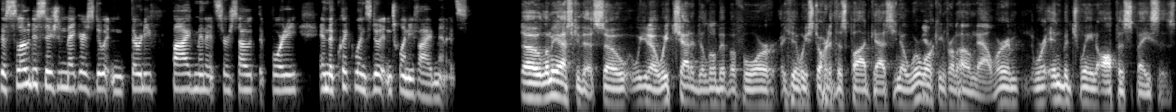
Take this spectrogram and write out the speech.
the slow decision makers do it in 35 minutes or so, the 40, and the quick ones do it in 25 minutes. So let me ask you this. So you know, we chatted a little bit before you know we started this podcast. You know, we're working from home now. We're in, we're in between office spaces,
